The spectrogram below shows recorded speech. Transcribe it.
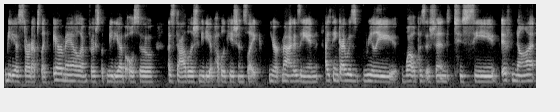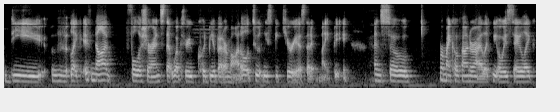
media startups like Airmail and First Look Media, but also established media publications like New York Magazine, I think I was really well positioned to see, if not the like, if not full assurance that Web3 could be a better model to at least be curious that it might be. And so for my co-founder I like we always say like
